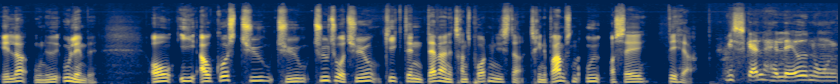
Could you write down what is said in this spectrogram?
eller unødig ulempe. Og i august 2020, 2022 gik den daværende transportminister Trine Bremsen ud og sagde det her. Vi skal have lavet nogle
